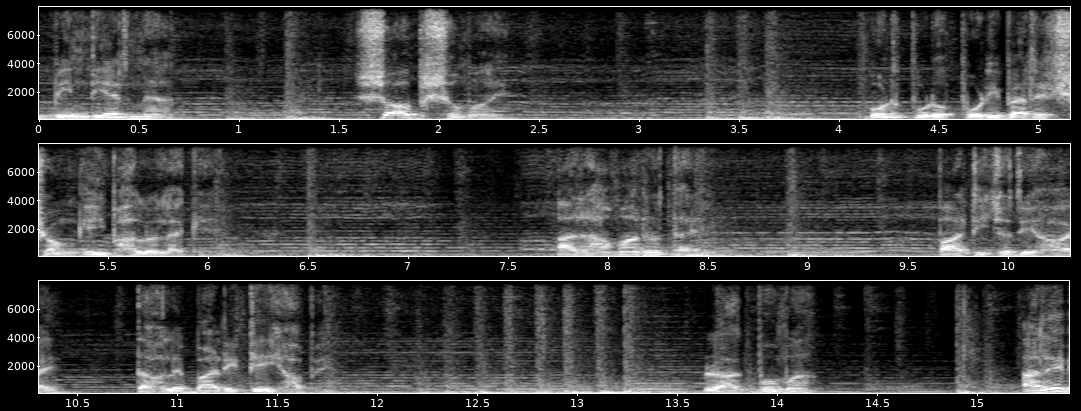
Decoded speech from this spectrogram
বিন্দিয়ার না সব সময় ওর পুরো পরিবারের সঙ্গেই ভালো লাগে। আর আমারও তাই। পার্টি যদি হয় তাহলে বাড়িতেই হবে। রাখব মা। আরে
